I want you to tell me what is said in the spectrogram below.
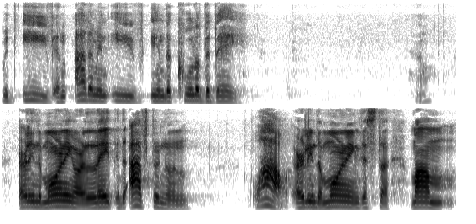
with Eve and Adam and Eve in the cool of the day. You know, early in the morning or late in the afternoon. Wow, early in the morning, just uh, mom,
